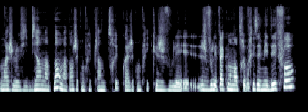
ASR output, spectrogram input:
moi, je le vis bien maintenant. Maintenant, j'ai compris plein de trucs. Quoi, j'ai compris que je voulais, je voulais pas que mon entreprise ait mes défauts.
